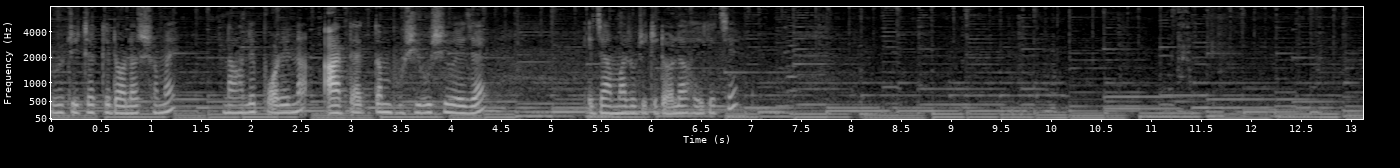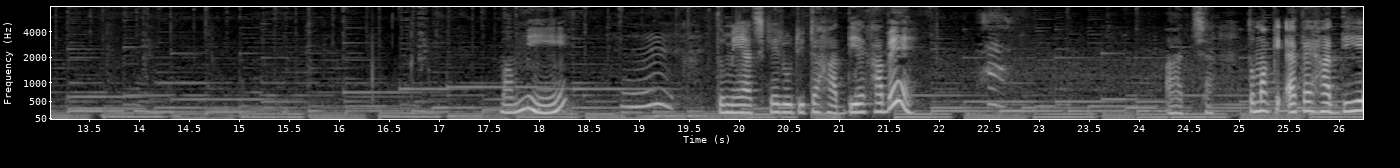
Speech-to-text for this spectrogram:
রুটিটাকে ডলার সময়। না হলে পরে না আটা একদম ভুসি ভুসি হয়ে যায়। এই যে আমার রুটিটা ডলা হয়ে গেছে। মাম্মি তুমি আজকে রুটিটা হাত দিয়ে খাবে? আচ্ছা তোমাকে একাই হাত দিয়ে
